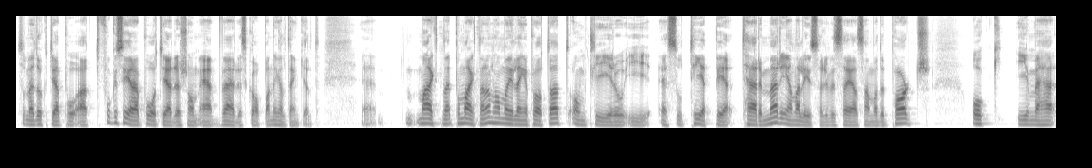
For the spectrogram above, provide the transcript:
som är duktiga på att fokusera på åtgärder som är värdeskapande helt enkelt. Eh, Marknad, på marknaden har man ju länge pratat om Qliro i SOTP-termer i analyser, det vill säga samma parts och i och med,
